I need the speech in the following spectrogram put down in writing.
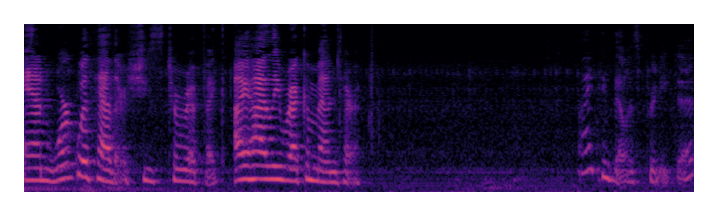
and work with Heather. She's terrific. I highly recommend her. I think that was pretty good.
